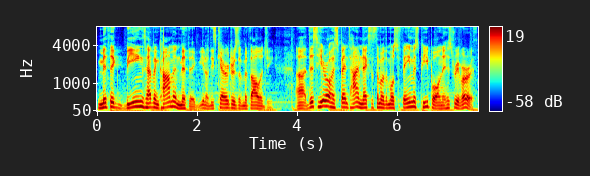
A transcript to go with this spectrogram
mythic beings have in common? Mythic, you know, these characters of mythology. Uh, this hero has spent time next to some of the most famous people in the history of Earth.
